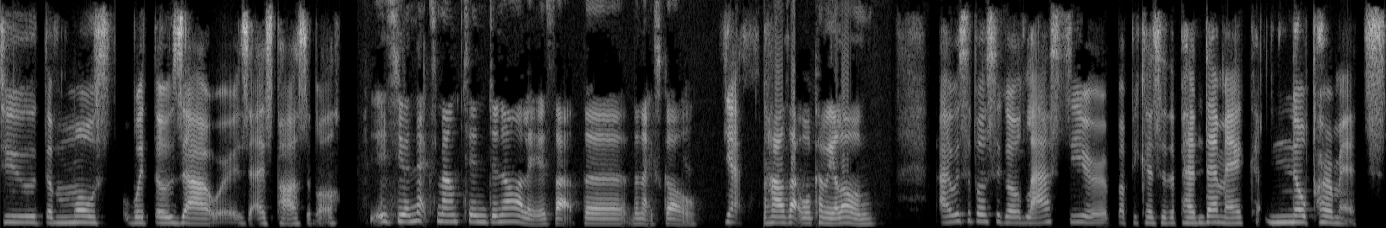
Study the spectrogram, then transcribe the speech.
do the most with those hours as possible. Is your next mountain Denali? Is that the the next goal? Yes. How's that all coming along? I was supposed to go last year, but because of the pandemic, no permits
